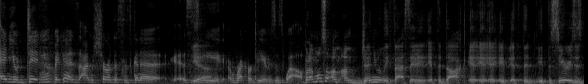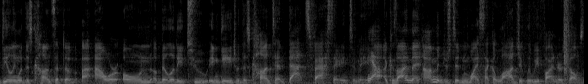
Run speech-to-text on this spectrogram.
and you didn't because I'm sure this is going to see record views as well. But I'm also I'm, I'm genuinely fascinated if the doc if, if the if the series is dealing with this concept of uh, our own ability to engage with this content. That's fascinating to me. Yeah. Because I'm I'm interested in why psychologically we find ourselves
